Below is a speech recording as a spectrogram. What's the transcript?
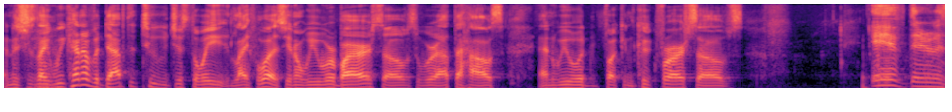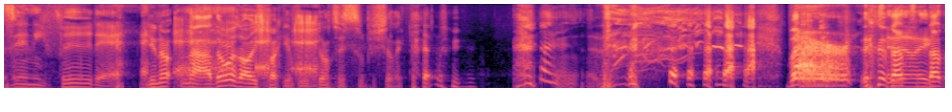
And it's just like we kind of adapted to just the way life was. You know, we were by ourselves, we were at the house, and we would fucking cook for ourselves. If there was any food? You know, nah, there was always fucking food. Don't say stupid shit like that. but that's Like- that.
